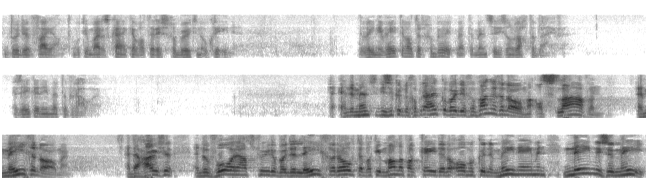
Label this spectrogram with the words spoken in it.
door de vijand. Moet u maar eens kijken wat er is gebeurd in Oekraïne. Dan wil je niet weten wat er gebeurt met de mensen die soms achterblijven. En zeker niet met de vrouwen. En de mensen die ze kunnen gebruiken worden gevangen genomen als slaven en meegenomen. En de huizen en de voorraadsvuren worden leeggeroofd. En wat die mannen van Kederen Omen kunnen meenemen, nemen ze mee.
